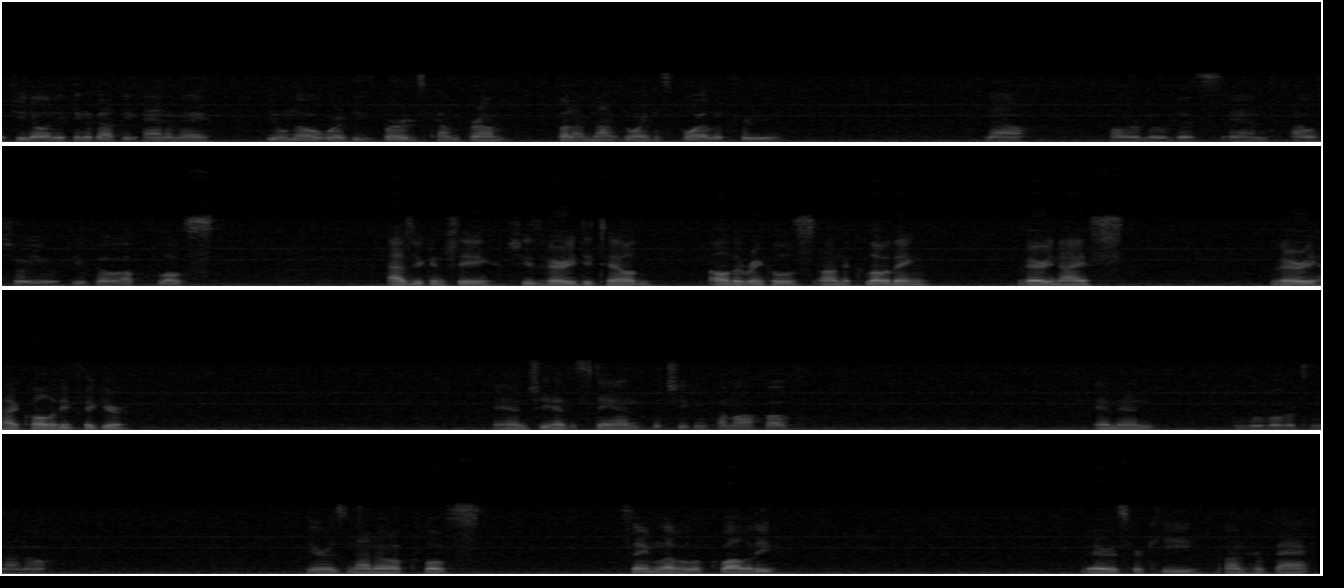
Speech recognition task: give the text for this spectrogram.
If you know anything about the anime, you'll know where these birds come from, but I'm not going to spoil it for you. Now, I'll remove this and I will show you Yuko up close. As you can see, she's very detailed. All the wrinkles on the clothing, very nice. Very high quality figure. And she has a stand that she can come off of. And then move over to Nano. Here is Nano up close. Same level of quality. There's her key on her back.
